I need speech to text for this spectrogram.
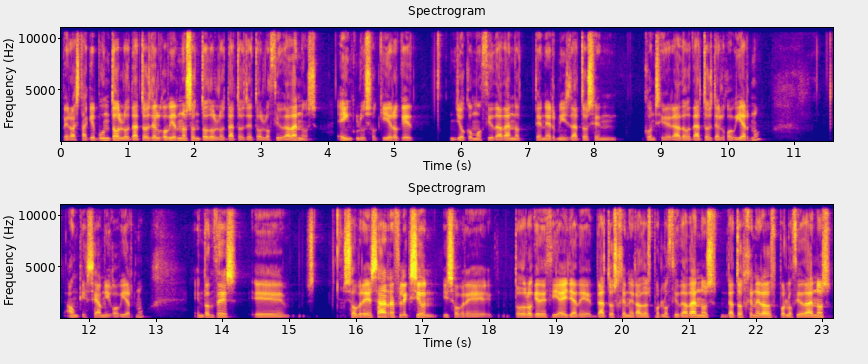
Pero ¿hasta qué punto los datos del gobierno son todos los datos de todos los ciudadanos? E incluso quiero que yo como ciudadano tener mis datos en considerado datos del gobierno, aunque sea mi gobierno. Entonces, eh, sobre esa reflexión y sobre todo lo que decía ella de datos generados por los ciudadanos, datos generados por los ciudadanos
